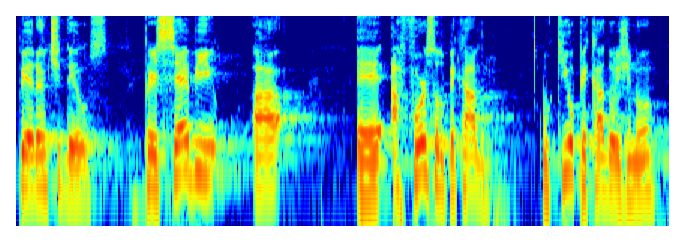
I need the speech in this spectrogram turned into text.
perante Deus. Percebe a, é, a força do pecado? O que o pecado originou?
